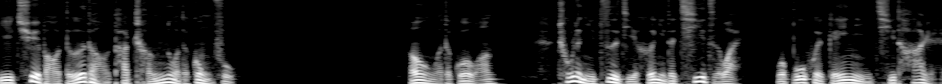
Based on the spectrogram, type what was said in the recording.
以确保得到他承诺的供付。哦，我的国王，除了你自己和你的妻子外，我不会给你其他人。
